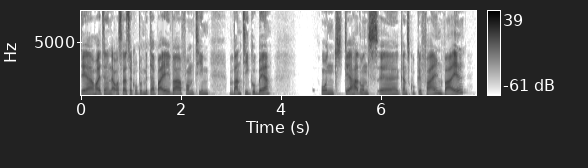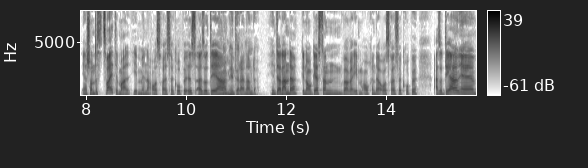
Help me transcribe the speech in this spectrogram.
der heute in der Ausreißergruppe mit dabei war vom Team Vanti Gobert. Und der hat uns äh, ganz gut gefallen, weil er schon das zweite Mal eben in der Ausreißergruppe ist. Also der Beim Hintereinander. hintereinander. Genau, gestern war er eben auch in der Ausreißergruppe. Also der äh,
